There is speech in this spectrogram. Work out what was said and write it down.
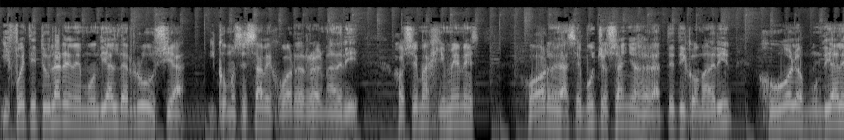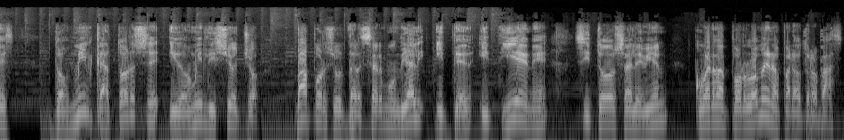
y fue titular en el Mundial de Rusia y como se sabe, jugador del Real Madrid. Josema Jiménez, jugador desde hace muchos años del Atlético Madrid, jugó los mundiales 2014 y 2018. Va por su tercer mundial y, tiene, si todo sale bien, cuerda por lo menos para otro más.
